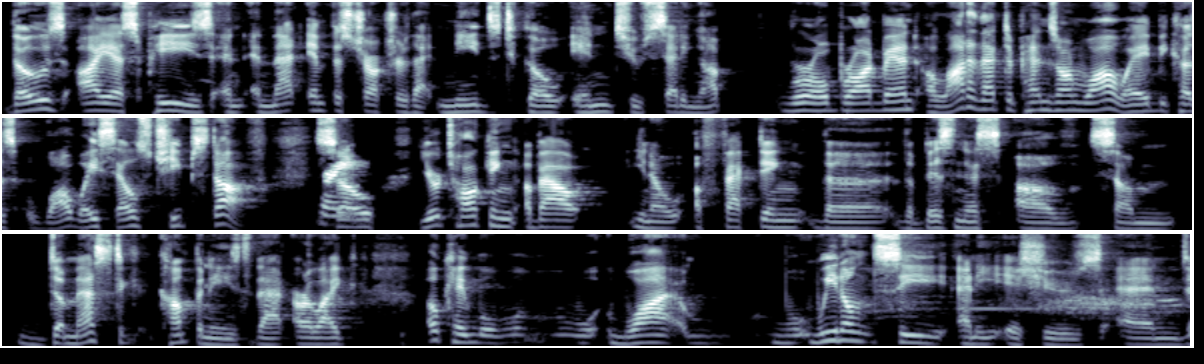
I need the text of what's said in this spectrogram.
Those ISPs and, and that infrastructure that needs to go into setting up rural broadband, a lot of that depends on Huawei because Huawei sells cheap stuff. Right. So you're talking about you know affecting the the business of some domestic companies that are like okay well why we don't see any issues and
